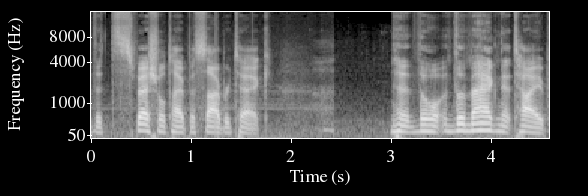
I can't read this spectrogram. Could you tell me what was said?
the special type of cyber tech. the the magnet type.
